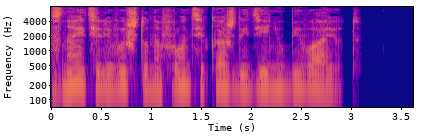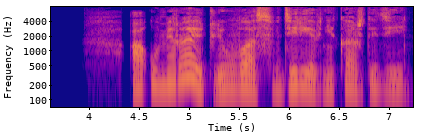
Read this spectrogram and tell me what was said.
знаете ли вы, что на фронте каждый день убивают? А умирают ли у вас в деревне каждый день?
